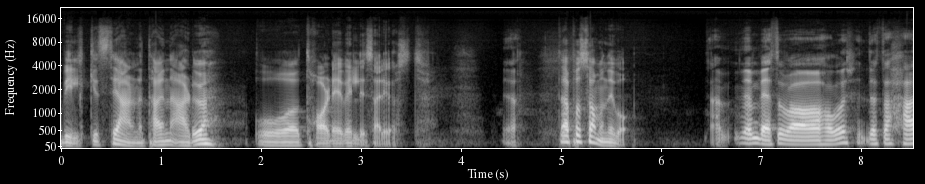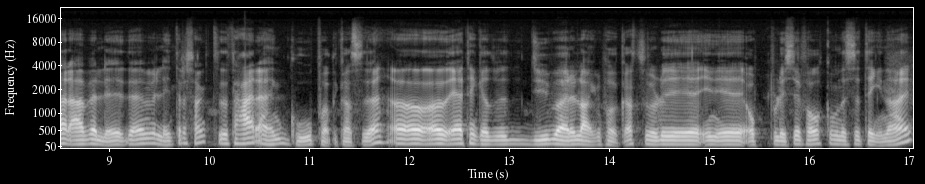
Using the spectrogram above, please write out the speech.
hvilket stjernetegn er du, og tar det veldig seriøst. Ja. Det er på samme nivå. Nei, Men vet du hva, Halvor? Dette her er veldig, det er veldig interessant. Dette her er en god podkastidé. Jeg tenker at du bare lager podkast hvor du opplyser folk om disse tingene her.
